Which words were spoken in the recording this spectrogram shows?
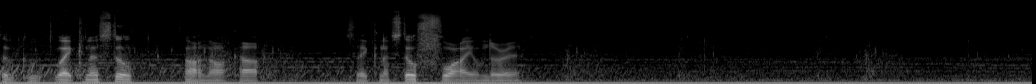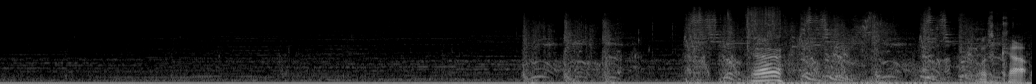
so, wait, can I still... Oh no, I can't. So can I still fly under here? What's cap?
